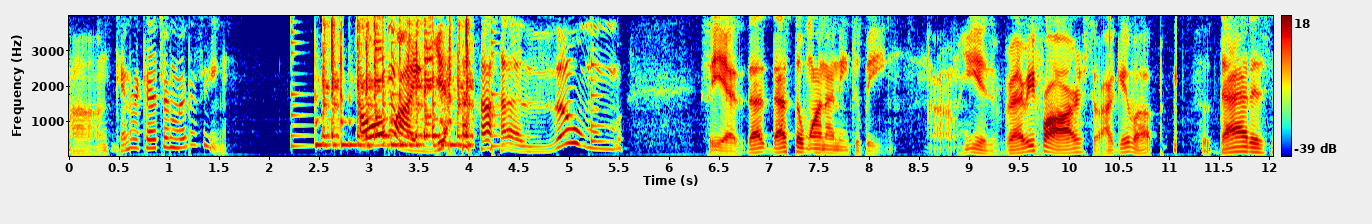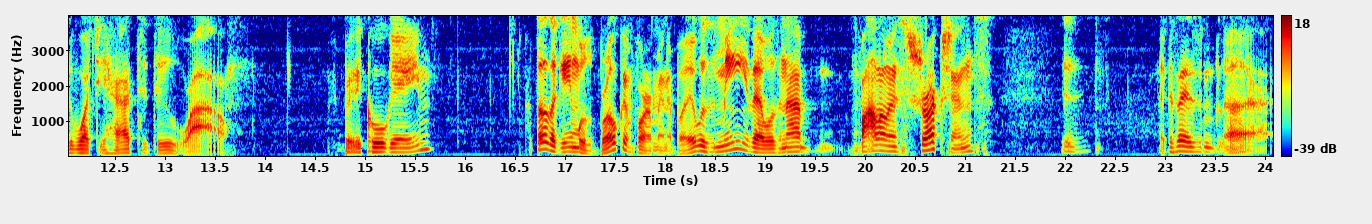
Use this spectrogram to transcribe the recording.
Uh, can I catch him? Let me see. Oh my god! Zoom! So yeah, that that's the one I need to be. Um, he is very far, so I give up. So that is what you had to do. Wow. Pretty cool game. I thought the game was broken for a minute, but it was me that was not following instructions. It's, like I said, it's, uh,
